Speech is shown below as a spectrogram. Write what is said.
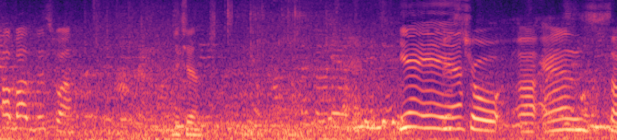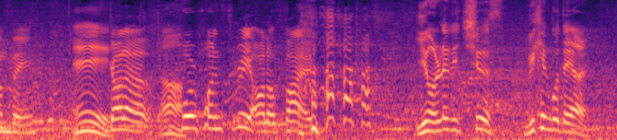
How about this one? Yeah, yeah, yeah. Bistro uh, and something. Hey. Got a ah. 4.3 out of 5. you already choose. We can go there.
